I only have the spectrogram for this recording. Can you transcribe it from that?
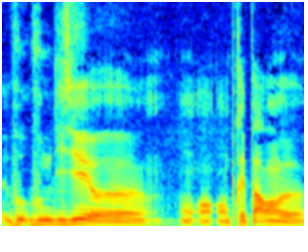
Vous, me disiez, euh, en, préparant euh,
